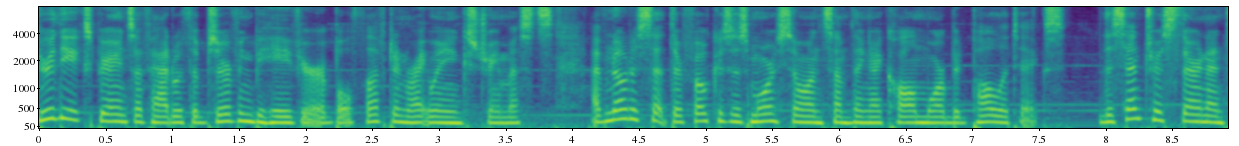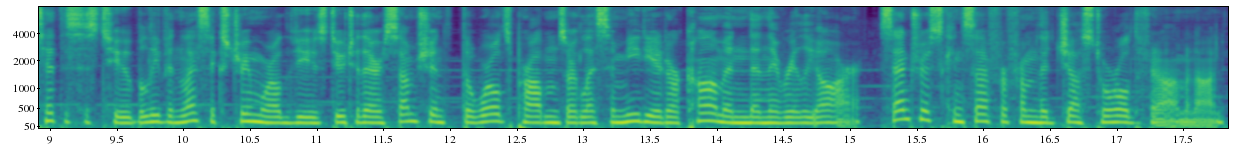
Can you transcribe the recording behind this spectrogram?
Through the experience I've had with observing behavior of both left and right wing extremists, I've noticed that their focus is more so on something I call morbid politics. The centrists they're an antithesis to believe in less extreme worldviews due to their assumption that the world's problems are less immediate or common than they really are. Centrists can suffer from the just world phenomenon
